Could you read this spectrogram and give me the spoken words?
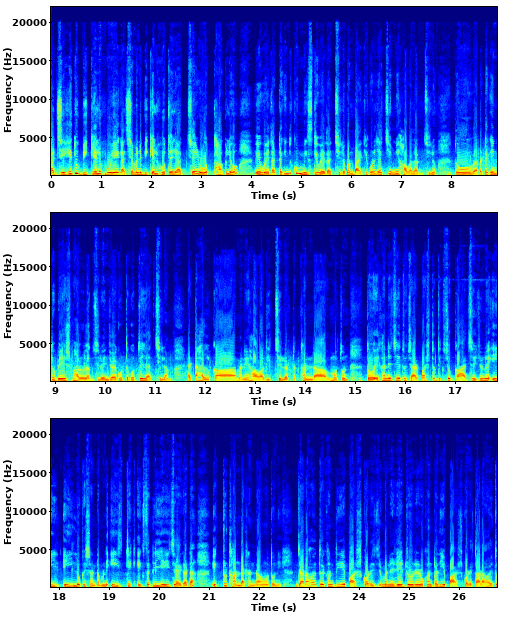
আর যেহেতু বিকেল হয়ে গেছে মানে বিকেল হতে যাচ্ছে, রোদ থাকলেও এই ওয়েদারটা কিন্তু খুব মিষ্টি ওয়েদার ছিল। কারণ বাইকে করে যাচ্ছি, এমনি হাওয়া লাগছিল। তো ব্যাপারটা কিন্তু বেশ ভালো লাগছিল। এনজয় করতে করতে যাচ্ছিলাম। একটা হালকা মানে হাওয়া দিচ্ছিল, একটা ঠান্ডা মতন। তো এখানে যেহেতু চারপাশটা দেখছ গাছ, সেই জন্য এই এই লোকেশানটা মানে এই ঠিক এক্স্যাক্টলি এই জায়গাটা একটু ঠান্ডা ঠান্ডা মতনই। যারা হয়তো এখান দিয়ে পাস করে মানে রেড রোডের ওখানটা দিয়ে পাস করে, তারা হয়তো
